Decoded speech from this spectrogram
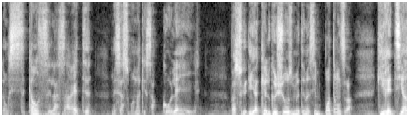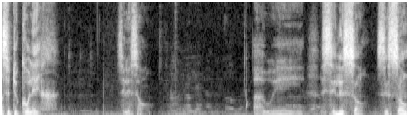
Donc, quand cela s'arrête, mais c'est à ce moment-là que ça colère. Parce qu'il y a quelque chose maintenant, c'est important ça, qui retient cette colère. C'est le sang. Ah oui, c'est le sang. Le sang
